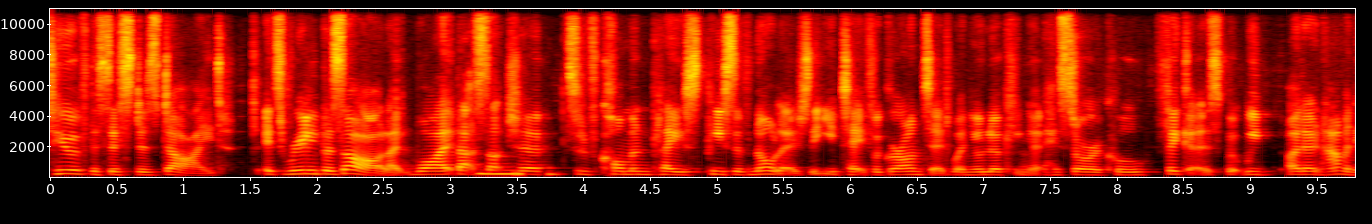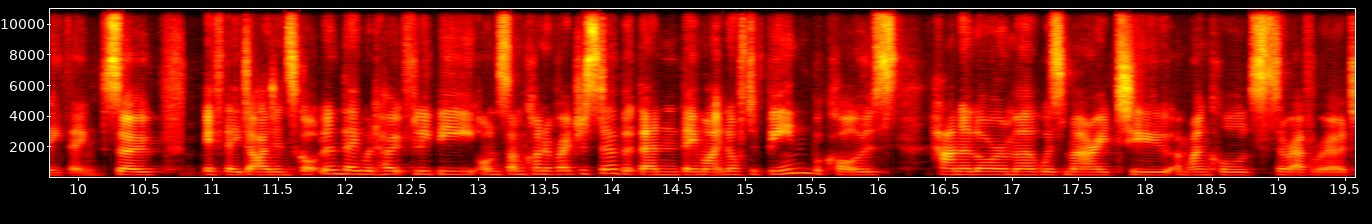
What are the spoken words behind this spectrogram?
two of the sisters died. It's really bizarre. Like, why that's such mm. a sort of commonplace piece of knowledge that you take for granted when you're looking at historical figures, but we I don't have anything. So if they died in Scotland, they would hopefully be on some kind of register, but then they might not have been because Hannah Lorimer was married to a man called Sir Everard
